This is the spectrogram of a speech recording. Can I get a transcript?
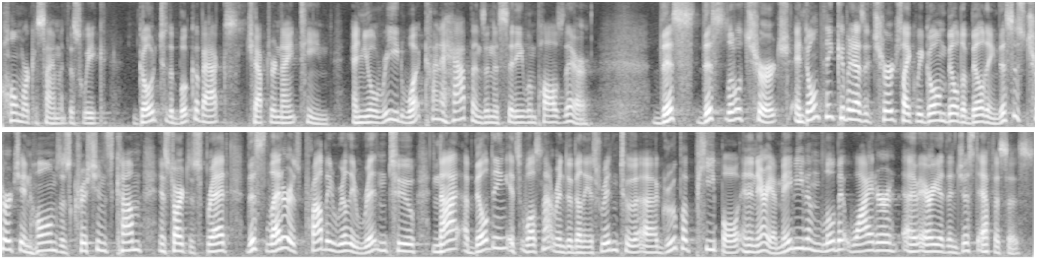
homework assignment this week go to the book of Acts, chapter 19, and you'll read what kind of happens in the city when Paul's there. This, this little church, and don't think of it as a church like we go and build a building. This is church in homes as Christians come and start to spread. This letter is probably really written to not a building, it's well, it's not written to a building, it's written to a, group of people in an area, maybe even a little bit wider uh, area than just Ephesus.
